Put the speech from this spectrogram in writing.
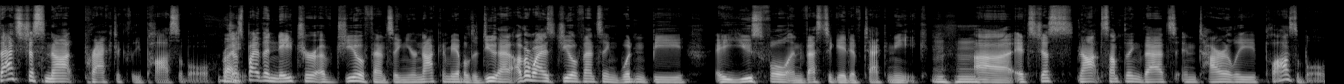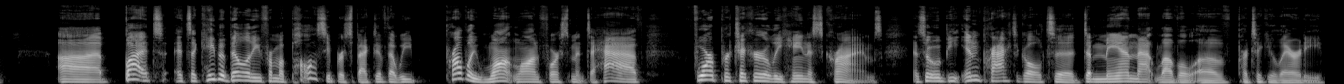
That's just not practically possible. Right. Just by the nature of geofencing, you're not going to be able to do that. Otherwise, geofencing wouldn't be a useful investigative technique. Mm-hmm. Uh, it's just not something that's entirely plausible. Uh, but it's a capability from a policy perspective that we probably want law enforcement to have for particularly heinous crimes. And so it would be impractical to demand that level of particularity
